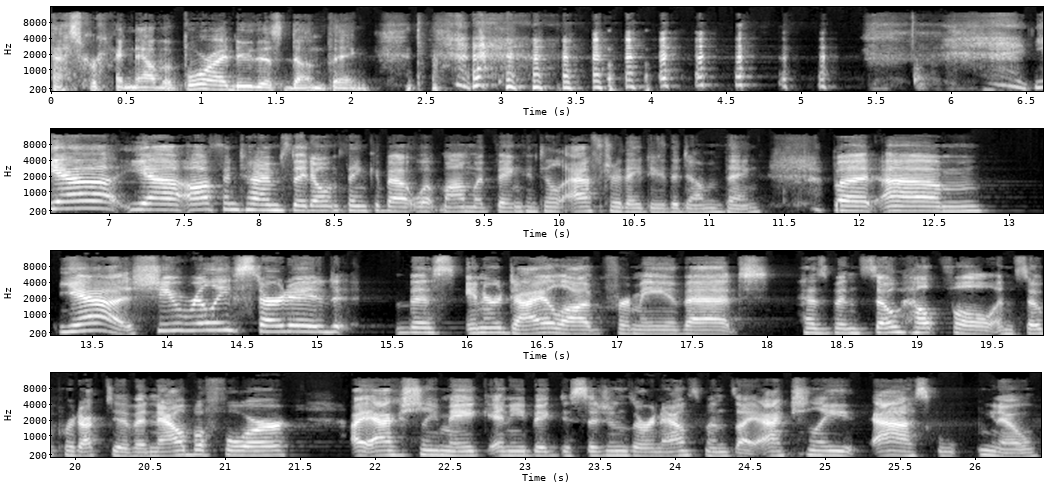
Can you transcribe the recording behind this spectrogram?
ask right now before I do this dumb thing? yeah, yeah. Oftentimes they don't think about what mom would think until after they do the dumb thing. But um, yeah, she really started this inner dialogue for me that has been so helpful and so productive. And now, before I actually make any big decisions or announcements, I actually ask, you know,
